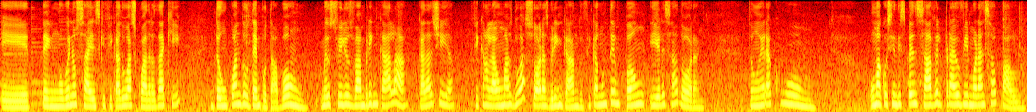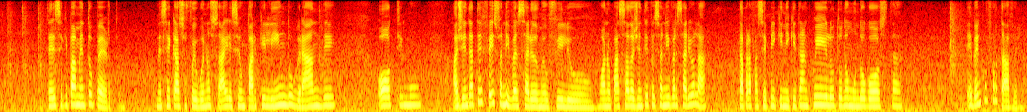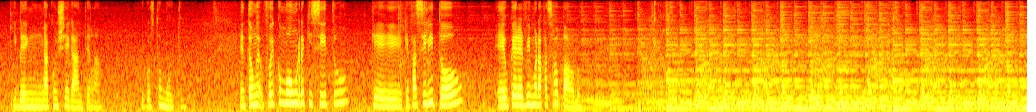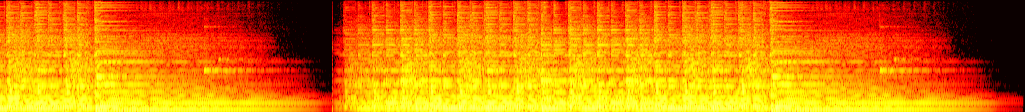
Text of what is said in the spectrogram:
E tem o Buenos Aires que fica a duas quadras daqui, então quando o tempo está bom, meus filhos vão brincar lá cada dia. Ficam lá umas duas horas brincando, ficam um tempão e eles adoram. Então era como uma coisa indispensável para eu vir morar em São Paulo, ter esse equipamento perto. Nesse caso foi Buenos Aires, é um parque lindo, grande, ótimo. A gente até fez o aniversário do meu filho, o ano passado a gente fez o aniversário lá. Dá para fazer piquenique tranquilo, todo mundo gosta. É bem confortável e bem aconchegante lá. Eu gosto muito. Então foi como um requisito que, que facilitou eu querer vir morar para São Paulo.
